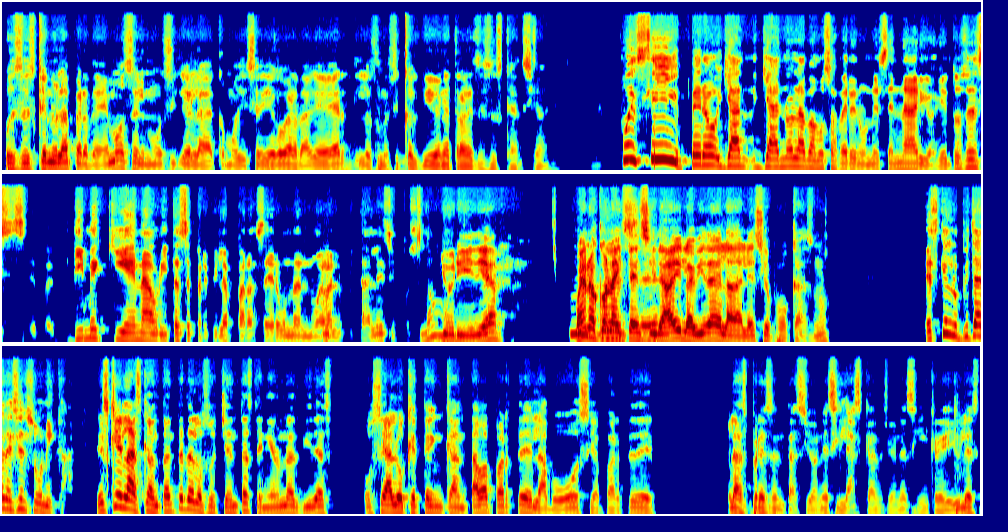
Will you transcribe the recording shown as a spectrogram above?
Pues es que no la perdemos, el músico, la, como dice Diego Verdaguer, los músicos viven a través de sus canciones. Pues sí, pero ya, ya no la vamos a ver en un escenario. Y entonces, dime quién ahorita se perfila para hacer una nueva Lupita D'Alessio. Pues no. Yuridia. Bueno, con la ser. intensidad y la vida de la D'Alessio pocas, ¿no? Es que Lupita es única. Es que las cantantes de los ochentas tenían unas vidas, o sea, lo que te encantaba aparte de la voz y aparte de las presentaciones y las canciones increíbles,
